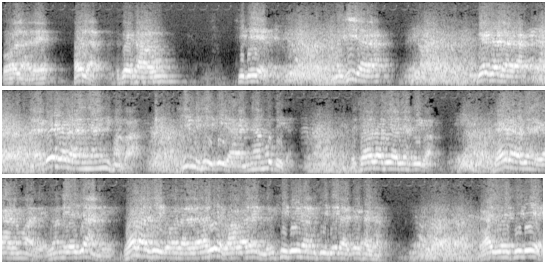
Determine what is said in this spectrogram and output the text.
ပေါ်လာတယ်ဟုတ်လားအကဲခါအောင်ရှိသေးရဲ့မရှိတာကဲခါတာကအကဲခါတာညာကြီးမှပါမရှိသိတာညာမှုသိတာတခြားသောတရားချင်းသိပါခဲတာချင်းဓမ္မတွေလွန်နေကြနေဒေါသစိတ်ပေါ်လာလာရဘာပါလဲမရှိသေးလားမရှိသေးလားကြက်ခိုက်တာဒါရွယ်ရှိသေးရဲ့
